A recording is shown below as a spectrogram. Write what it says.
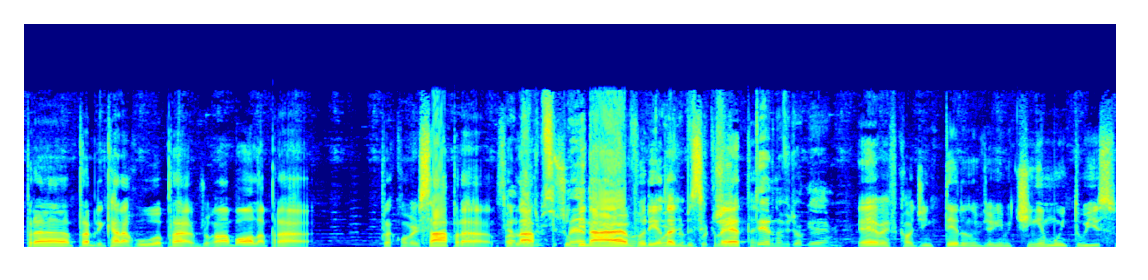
pra, pra brincar na rua, pra jogar uma bola, pra, pra conversar, pra, sei lá, subir na árvore, andar de bicicleta. O dia inteiro no videogame? É, vai ficar o dia inteiro no videogame. Tinha muito isso.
